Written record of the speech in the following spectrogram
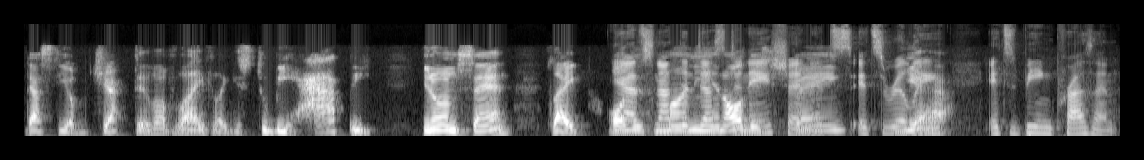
that's the objective of life. Like is to be happy. You know what I'm saying? Like all yeah, this money and all this fame. It's, it's really yeah. it's being present.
